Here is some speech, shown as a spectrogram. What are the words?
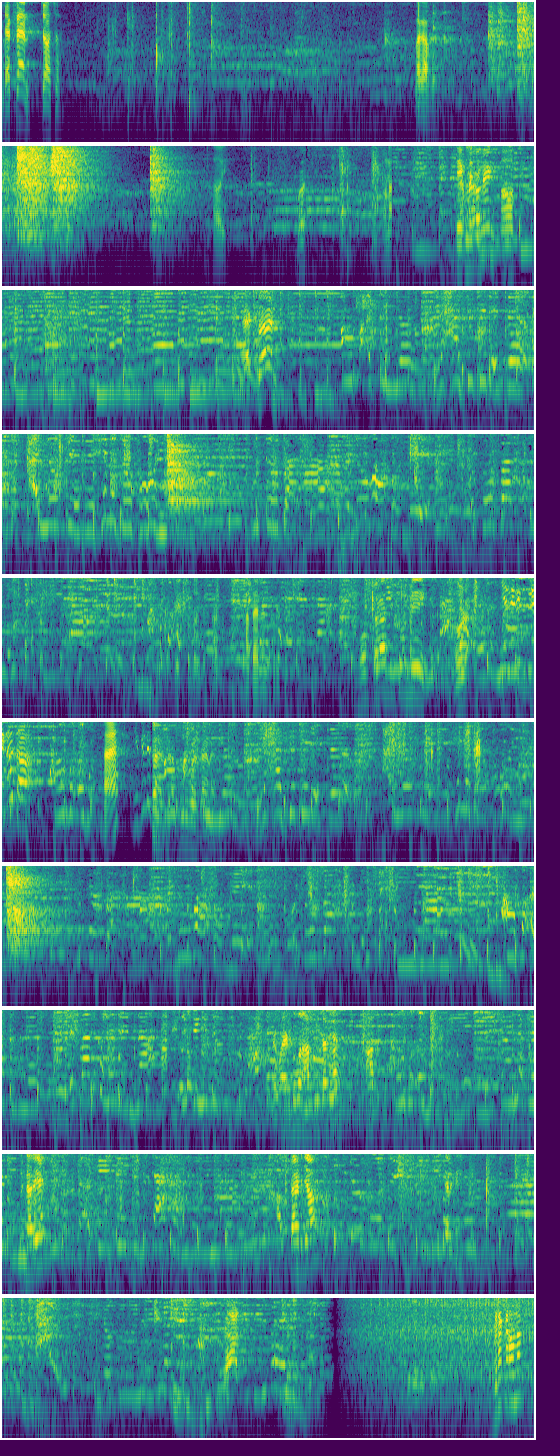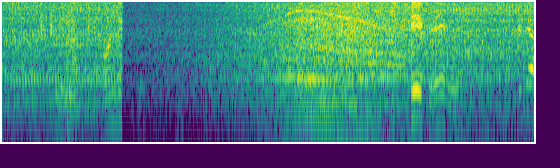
एक्शन चल चल लगा पे होय बस होना टेक कैमरा रोलिंग हाँ एक्शन आता है करो मूव करा दी तुम भी और ये लिरिक्स लेना था? हैं? ये भी लेना शुरू में कहना है देखो एक दो बार हाथ निकालिए। हाथ डरिए साइड जाओ करके मेरा करो ना। ठीक है ठीक है।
